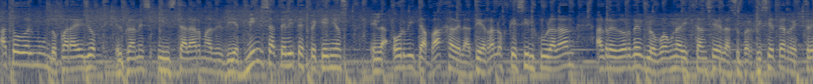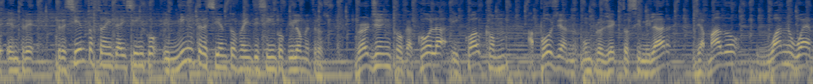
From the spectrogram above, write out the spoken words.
a todo el mundo. Para ello, el plan es instalar más de 10.000 satélites pequeños en la órbita baja de la Tierra, los que circularán alrededor del globo a una distancia de la superficie terrestre entre 335 y 1.325 kilómetros. Virgin, Coca-Cola y Qualcomm apoyan un proyecto similar llamado OneWeb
